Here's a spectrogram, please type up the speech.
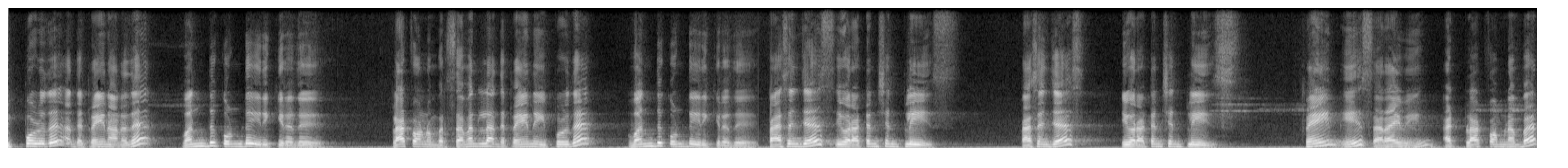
இப்பொழுது அந்த ட்ரெயினானது வந்து கொண்டு இருக்கிறது. பிளாட்ஃபார்ம் நம்பர் செவனில் அந்த ட்ரெயின் இப்பொழுது வந்து கொண்டு இருக்கிறது. Passengers your attention please passengers your attention please train is arriving at platform number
